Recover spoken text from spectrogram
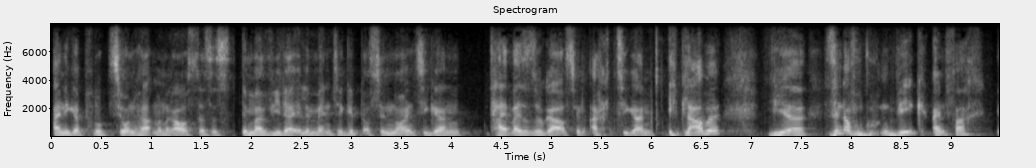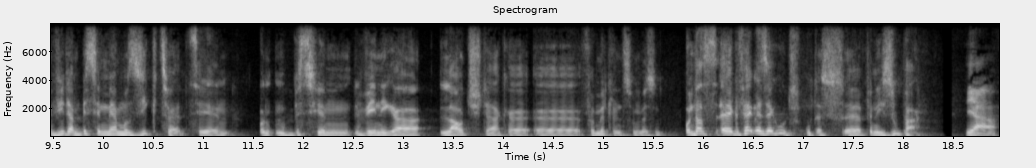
einiger Produktionen hört man raus, dass es immer wieder Elemente gibt aus den 90ern, teilweise sogar aus den 80ern. Ich glaube, wir sind auf einem guten Weg, einfach wieder ein bisschen mehr Musik zu erzählen und ein bisschen weniger Lautstärke äh, vermitteln zu müssen. Und das äh, gefällt mir sehr gut. Das äh, finde ich super. Ja,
